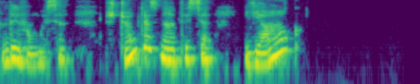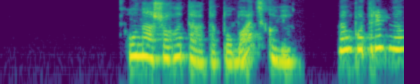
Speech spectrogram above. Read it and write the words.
Дивимося, щоб дізнатися, як у нашого тата по батькові нам потрібно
